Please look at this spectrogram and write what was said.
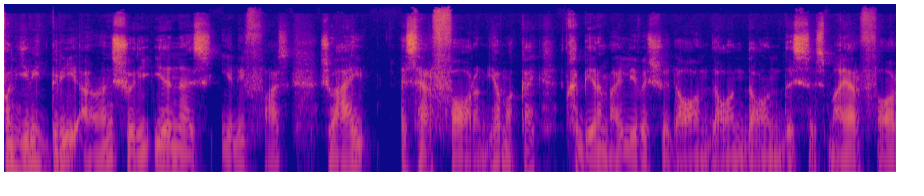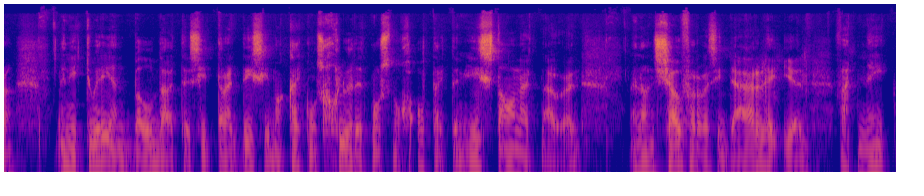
van hierdie drie ouens. So die een is Elifas. So hy is ervaring. Ja, maar kyk, dit gebeur in my lewe so daan, daan, daan, dis is my ervaring. En die tweede een bil dat is die tradisie, maar kyk ons glo dit mos nog altyd en hier staan dit nou in. En dan Shofar was die derde een wat net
